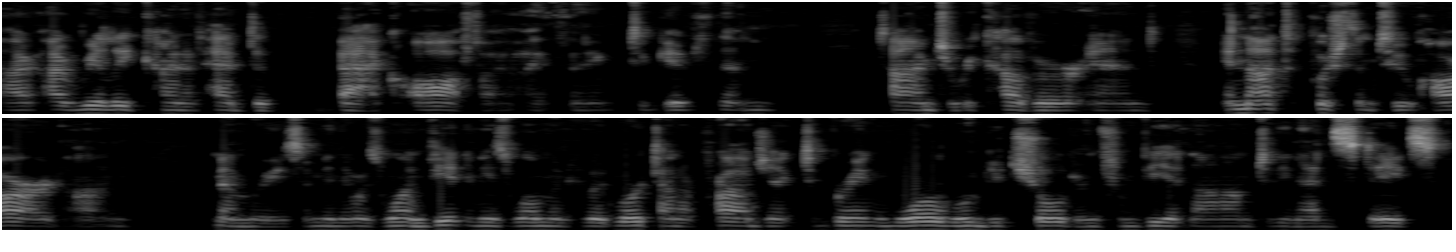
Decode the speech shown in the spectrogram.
I, I really kind of had to back off. I, I think to give them time to recover and and not to push them too hard on memories. I mean, there was one Vietnamese woman who had worked on a project to bring war wounded children from Vietnam to the United States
